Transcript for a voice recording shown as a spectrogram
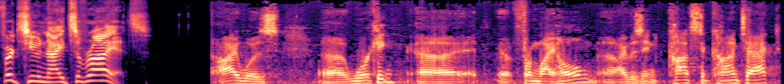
for two nights of riots? I was uh, working uh, from my home. Uh, I was in constant contact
